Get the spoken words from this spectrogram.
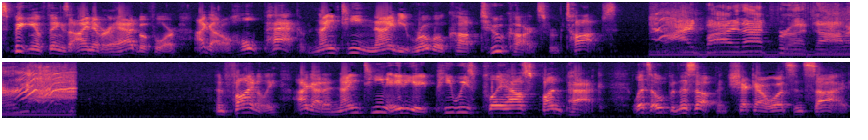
Speaking of things I never had before, I got a whole pack of 1990 Robocop 2 cards from Topps. I'd buy that for a dollar. And finally, I got a 1988 Pee Wee's Playhouse Fun Pack. Let's open this up and check out what's inside.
